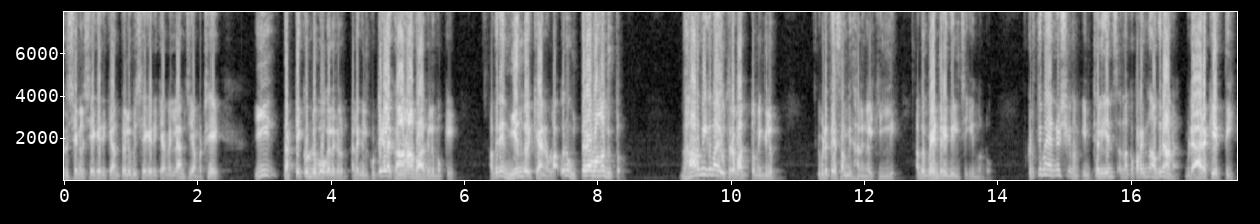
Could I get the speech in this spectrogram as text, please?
ദൃശ്യങ്ങൾ ശേഖരിക്കാം തെളിവ് ശേഖരിക്കാം എല്ലാം ചെയ്യാം. പക്ഷേ ഈ തട്ടിക്കൊണ്ടുപോകലുകളും അല്ലെങ്കിൽ കുട്ടികളെ കാണാപാകലുമൊക്കെ അതിനെ നിയന്ത്രിക്കാനുള്ള ഒരു ഉത്തരവാദിത്വം ധാർമ്മികമായ ഉത്തരവാദിത്വമെങ്കിലും ഇവിടുത്തെ സംവിധാനങ്ങൾക്ക് ഇല്ലേ അത് വേണ്ട രീതിയിൽ ചെയ്യുന്നുണ്ടോ? കൃത്യമായി അന്വേഷിക്കണം. ഇന്റലിജൻസ് എന്നൊക്കെ പറയുന്നത് അതിനാണ്. ഇവിടെ ആരൊക്കെ എത്തി?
